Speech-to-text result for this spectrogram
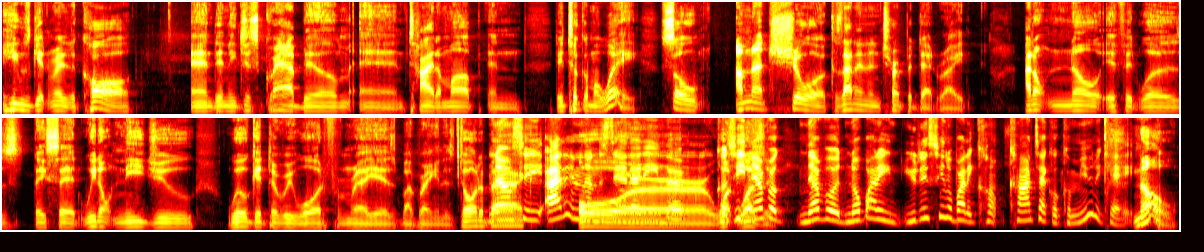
he was getting ready to call and then he just grabbed him and tied him up and they took him away. So i'm not sure because i didn't interpret that right. I don't know if it was they said we don't need you we'll get the reward from reyes by bringing his daughter back. now see, I didn't understand that either because he never, it? never, nobody, you didn't see nobody com- contact or communicate. No.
